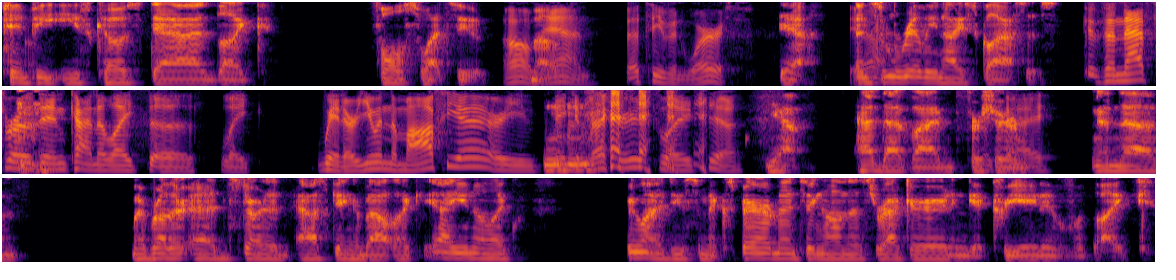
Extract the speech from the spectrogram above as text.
pimpy East Coast dad, like full sweatsuit. oh mode. man, that's even worse. Yeah. Yeah. And some really nice glasses. Because then that throws in kind of like the like, wait, are you in the mafia? Are you making Mhm. records? Like, yeah, Yeah. Had that vibe for sure. And um, my brother Ed started asking about, like, yeah, you know, like, we want to do some experimenting on this record and get creative with like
